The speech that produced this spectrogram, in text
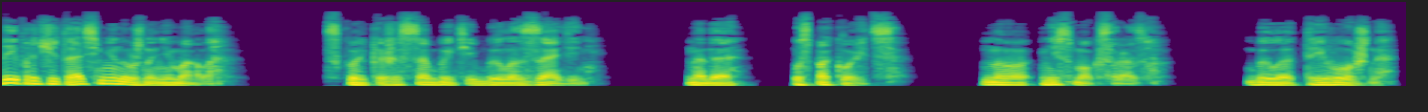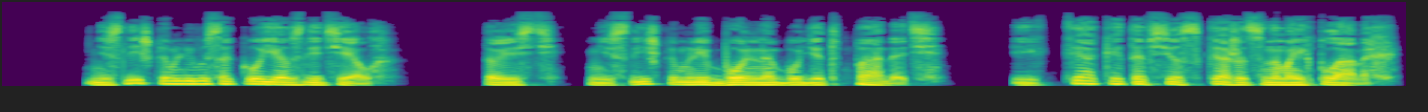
Да и прочитать мне нужно немало. Сколько же событий было за день. Надо успокоиться. Но не смог сразу. Было тревожно. Не слишком ли высоко я взлетел? То есть, не слишком ли больно будет падать? И как это все скажется на моих планах?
